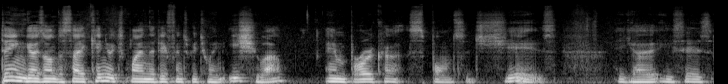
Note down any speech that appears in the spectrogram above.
Dean goes on to say, Can you explain the difference between issuer and broker sponsored shares? He go. He says,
